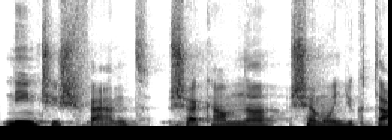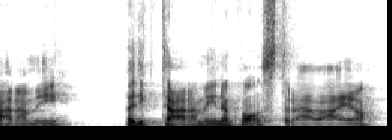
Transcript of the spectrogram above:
nincs is fent se Kamna, se mondjuk Táramé. Pedig Táramének van sztrávája,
